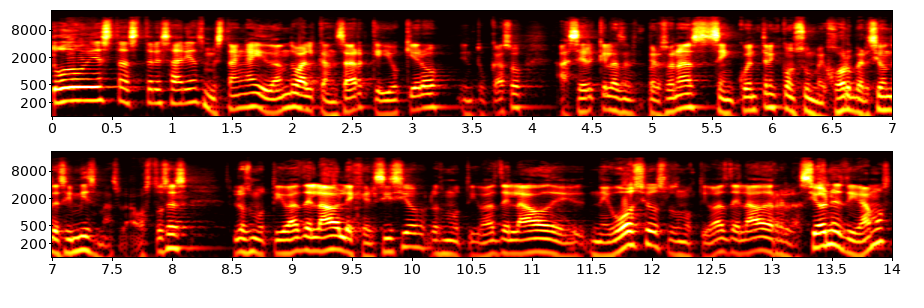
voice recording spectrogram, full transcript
todas estas tres áreas me están ayudando a alcanzar que yo quiero, en tu caso, hacer que las personas se encuentren con su mejor versión de sí mismas. Entonces, los motivas del lado del ejercicio, los motivas del lado de negocios, los motivas del lado de relaciones, digamos,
